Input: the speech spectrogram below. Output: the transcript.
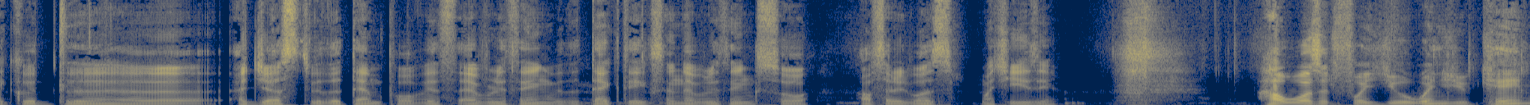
I could uh, adjust with the tempo, with everything, with the tactics and everything. So after it was much easier. How was it for you when you came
